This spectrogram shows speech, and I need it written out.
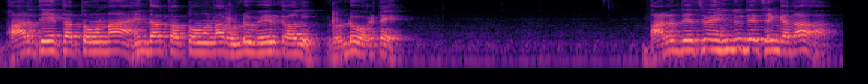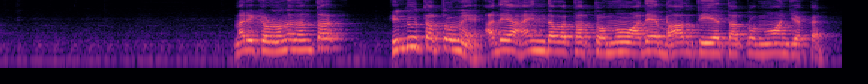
భారతీయ తత్వం ఉన్నా హైందవ తత్వం ఉన్నా రెండు వేరు కాదు రెండు ఒకటే. భారతదేశమే హిందూ దేశం కదా. మరి ఇక్కడ ఉన్నదంతా హిందూ తత్వమే అదే హైందవ తత్వము అదే భారతీయ తత్వము అని చెప్పారు.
